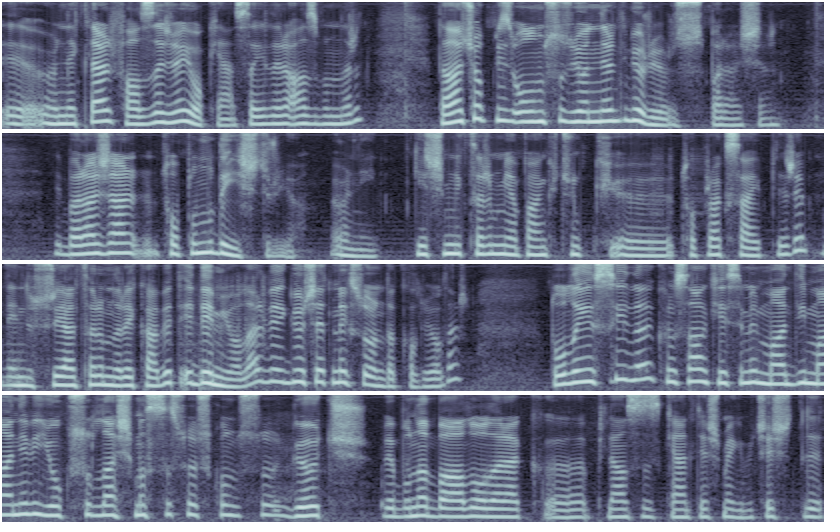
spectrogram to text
e, örnekler fazlaca yok yani sayıları az bunların. Daha çok biz olumsuz yönlerini görüyoruz barajların. E, barajlar toplumu değiştiriyor örneğin geçimlik tarım yapan küçük e, toprak sahipleri endüstriyel tarımla rekabet edemiyorlar ve göç etmek zorunda kalıyorlar. Dolayısıyla kırsal kesimin maddi manevi yoksullaşması söz konusu, göç ve buna bağlı olarak e, plansız kentleşme gibi çeşitli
